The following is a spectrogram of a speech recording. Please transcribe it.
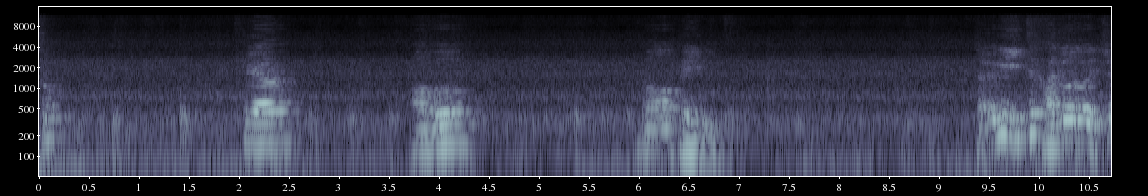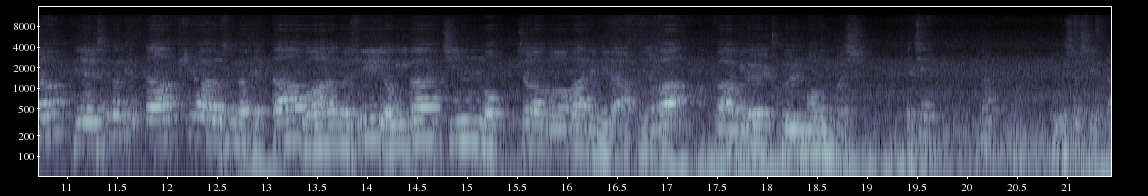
took care of the baby. 자, 여기 이트 가져오라고 했죠? 그냥 생각했다, 필요하다고 생각했다, 뭐 하는 것이 여기가 진 목적어가 됩니다. 그녀가 그 아기를 돌보는 것이. 그치? 어? 이거 쓸 수 있다.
